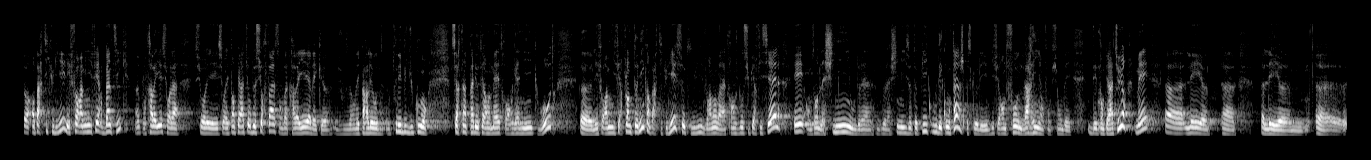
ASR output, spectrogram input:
en particulier, les foraminifères benthiques. Hein, pour travailler sur, la, sur, les, sur, les, températures de surface, on va travailler avec, je vous en ai parlé au tout début du cours, certains paléothermomètres organiques ou autres. Euh, les foraminifères planctoniques en particulier, ceux qui vivent vraiment dans la tranche d'eau superficielle, et en faisant de la chimie ou de la, chimie isotopique ou des comptages, parce que les différentes faunes varient en fonction des, températures, mais euh, euh,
